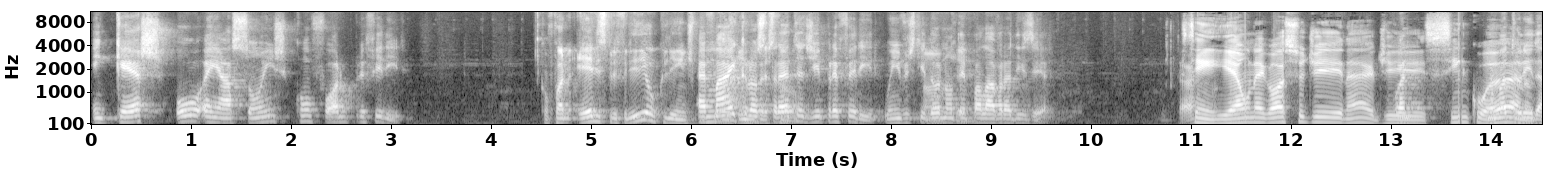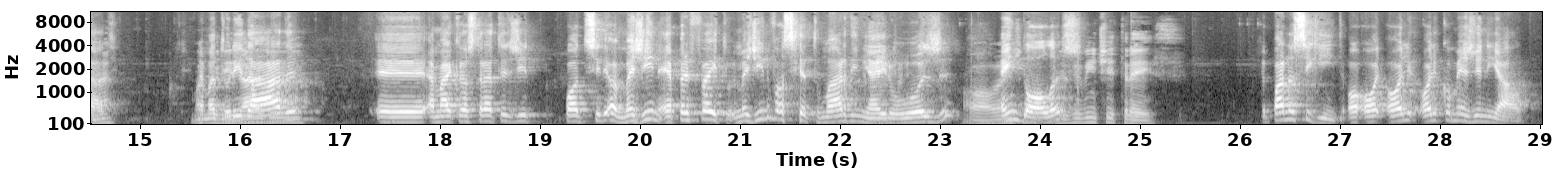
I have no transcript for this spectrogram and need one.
em cash ou em ações, conforme preferir. Conforme eles preferirem ou o cliente A preferir? Quem MicroStrategy preferir. O investidor Ah, não ok. tem palavra a dizer. Tá? Sim, e é um negócio de, né, de Quando- cinco anos. maturidade. Né? Na maturidade, eh, a MicroStrategy pode ser. oh, Imagina, é perfeito. Imagine você tomar dinheiro hoje Ó, em dólares. 2023. Repara no seguinte: olhe, olhe como é genial.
